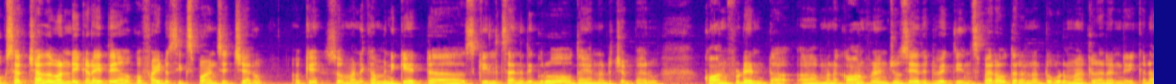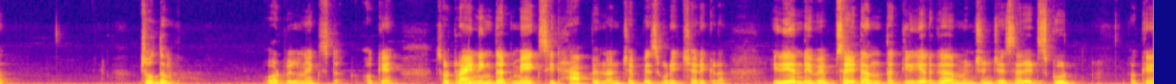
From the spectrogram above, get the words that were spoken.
ఒకసారి చదవండి ఇక్కడైతే. ఒక ఫైవ్ టు సిక్స్ పాయింట్స్ ఇచ్చారు. ఓకే సో మన కమ్యూనికేట్ స్కిల్స్ uh, అనేది గ్రో అవుతాయి అన్నట్టు చెప్పారు. కాన్ఫిడెంట్ uh, మన కాన్ఫిడెంట్ చూసి ఎదుటి వ్యక్తి ఇన్స్పైర్ అవుతారు అన్నట్టు కూడా మాట్లాడారండి ఇక్కడ. చూద్దాం. What will next okay so training that makes it happen అని చెప్పేసి కూడా ఇచ్చారు ఇక్కడ. ఇది అండి. వెబ్సైట్ అంతా క్లియర్గా మెన్షన్ చేశారు. It's good okay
